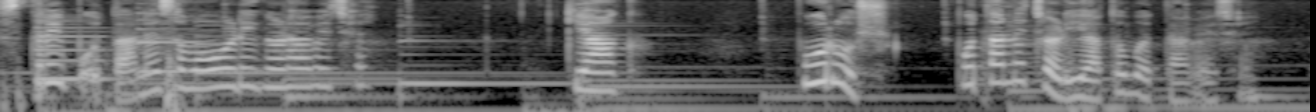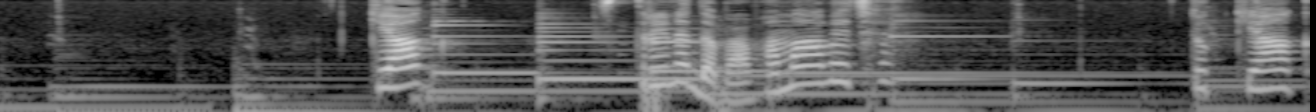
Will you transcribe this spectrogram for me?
સ્ત્રી પોતાને સમોવડી ગણાવે છે, ક્યાંક પુરુષ પોતાને ચડિયાતો બતાવે છે. ક્યાંક સ્ત્રીને દબાવવામાં આવે છે, તો ક્યાંક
